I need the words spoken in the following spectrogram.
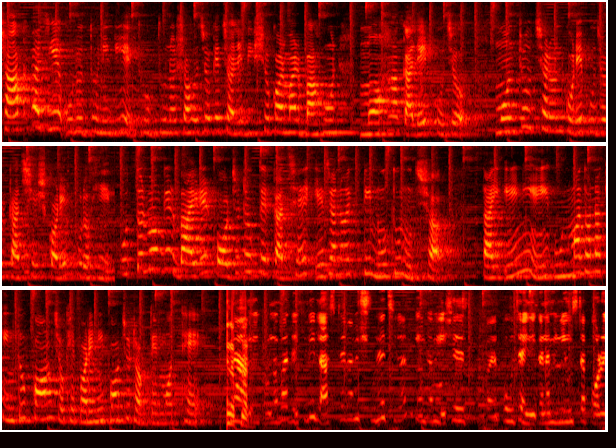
শাঁখ বাজিয়ে উলুধ্বনি দিয়ে ধূপধুনো সহযোগে চলে বিশ্বকর্মার বাহন মহাকালের পুজো। মন্ত্র উচ্চারণ করে পুজোর কাজ শেষ করেন পুরোহিত। উত্তরবঙ্গের বাইরের পর্যটকদের কাছে এ যেন একটি নতুন উৎসব। তাই এ নিয়েই উন্মাদনা কিন্তু কম চোখে পড়েনি পর্যটকদের মধ্যে। কোনোবার দেখিনি। লাস্ট টাইম আমি শুনেছিলাম কিন্তু আমি এসে পৌঁছাইনি কারণ আমি নিউজটা পরে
